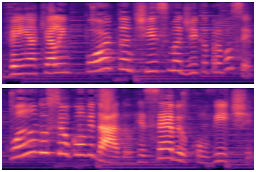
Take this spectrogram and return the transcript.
vem aquela importantíssima dica para você. Quando o seu convidado recebe o convite,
